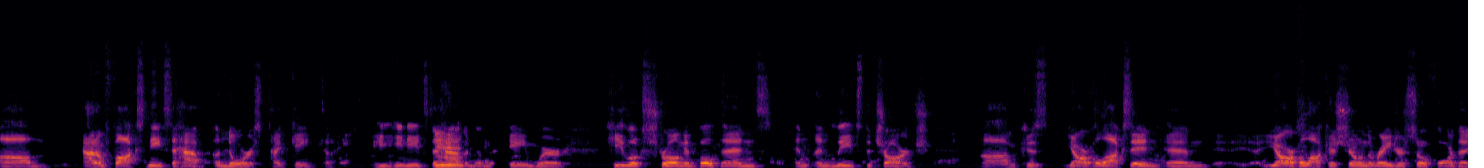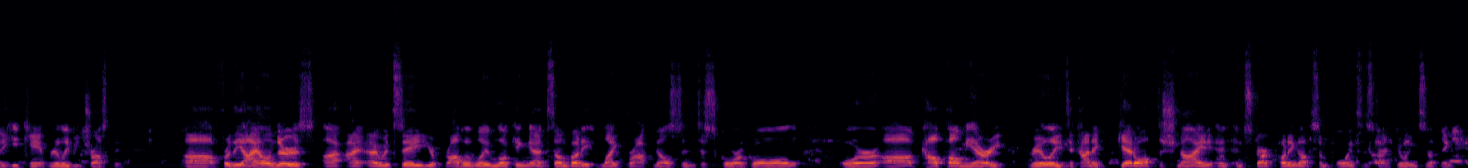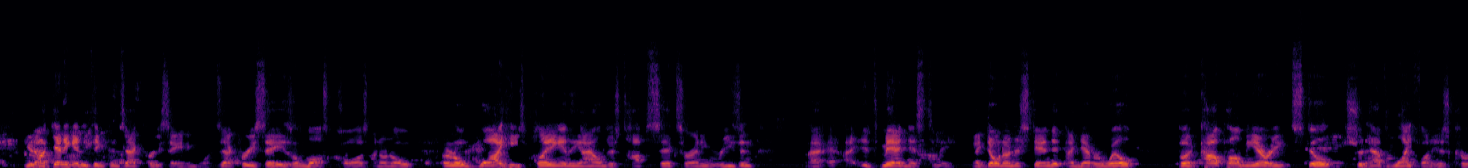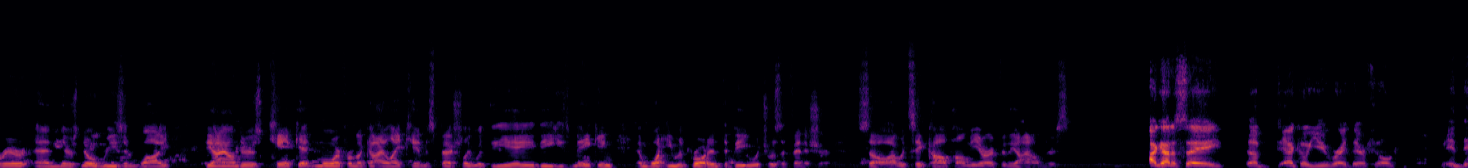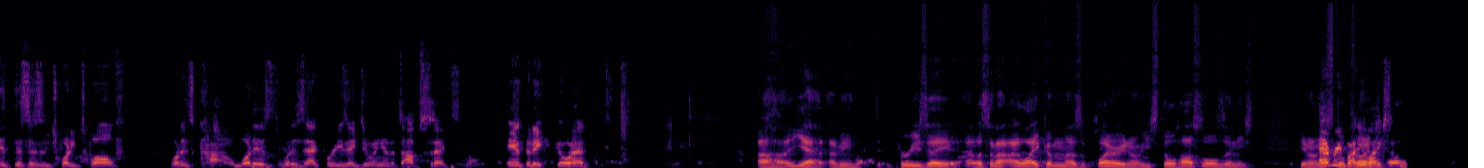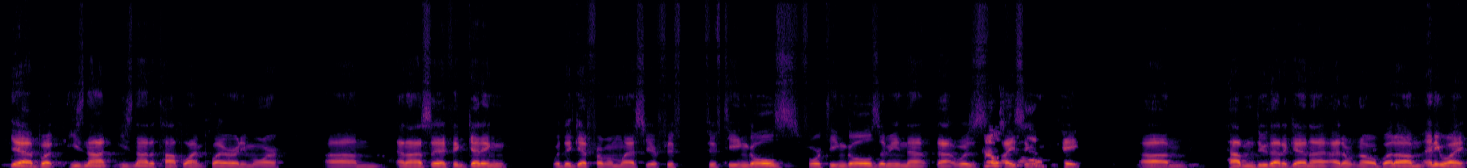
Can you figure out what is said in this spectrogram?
Um, Adam Fox needs to have a Norris type game tonight. He, he needs to have another game where he looks strong at both ends and, and leads the charge because um, Yar Halak's in, and Yar Halak has shown the Rangers so far that he can't really be trusted. Uh, for the Islanders, I, I, would say you're probably looking at somebody like Brock Nelson to score a goal or uh, Kyle Palmieri really to kind of get off the schneid and, and, start putting up some points and start doing something. You're not getting anything from Zach Parise anymore. Zach Parise is a lost cause. I don't know. I don't know why he's playing in the Islanders' top six or any reason. I, I, it's madness to me. I don't understand it. I never will. But Kyle Palmieri still should have life on his career, and there's no reason why the Islanders can't get more from a guy like him, especially with the AAV he's making and what he was brought in to be, which was a finisher. So I would say Kyle Palmieri for the Islanders. I got to say, uh, echo you right there, Phil. It, it, this isn't 2012. What is Kyle, what is what is Zach Parise doing in the top six? Anthony, go ahead. Uh, yeah, I mean, Parise. Listen, I, I, like him as a player. You know, he still hustles and he's, you know, everybody likes him. Yeah, but he's not he's not a top line player anymore. Um, and honestly, I think getting what they get from him last year, 15 goals, 14 goals. I mean, that that was, that was icing on the cake. Um, have him do that again, I, I don't know. But um, anyway,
